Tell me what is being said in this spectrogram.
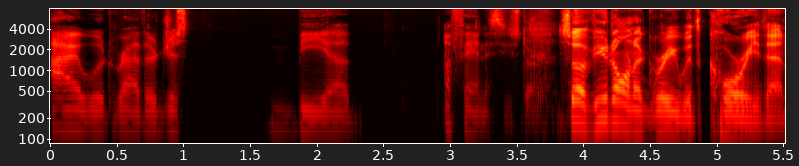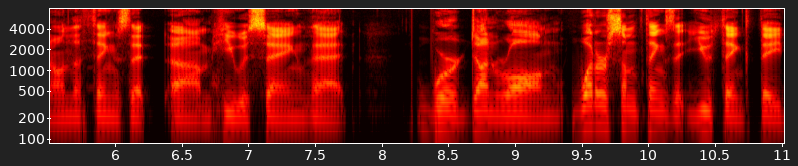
I would rather just be a a fantasy story. So if you don't agree with Corey then on the things that um, he was saying that were done wrong, what are some things that you think they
